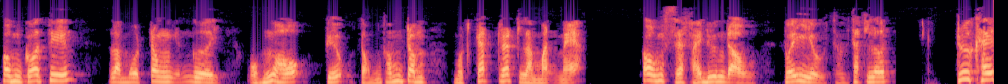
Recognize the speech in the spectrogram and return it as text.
Ông có tiếng là một trong những người ủng hộ cựu Tổng thống Trump một cách rất là mạnh mẽ. Ông sẽ phải đương đầu với nhiều thử thách lớn. Trước hết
